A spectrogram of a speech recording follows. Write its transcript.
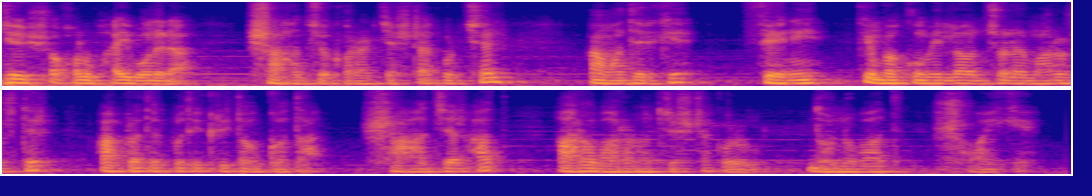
যে সকল ভাই বোনেরা সাহায্য করার চেষ্টা করছেন, আমাদেরকে ফেনী কিংবা কুমিল্লা অঞ্চলের মানুষদের আপনাদের প্রতি কৃতজ্ঞতা, সাহায্যের হাত আরও বাড়ানোর চেষ্টা করুন। ধন্যবাদ সবাইকে।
